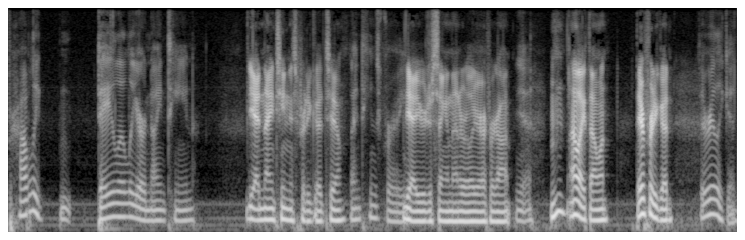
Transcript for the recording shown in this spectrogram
probably Daylily or 19. Yeah, 19 is pretty good too. 19's great. Yeah, you were just singing that earlier. I forgot. Yeah. hmm I like that one. They're pretty good. They're really good.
